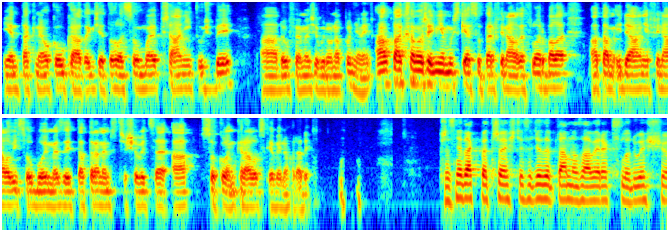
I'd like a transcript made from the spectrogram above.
jen tak neokouká, takže tohle jsou moje přání, tužby a doufáme, že budou naplněny. A pak samozřejmě mužské superfinále ve florbale a tam ideálně finálový souboj mezi Tatranem Střešovice a Sokolem Královské Vinohrady. Přesně tak, Petře, ještě se tě zeptám na závěr, jak sleduješ eh,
